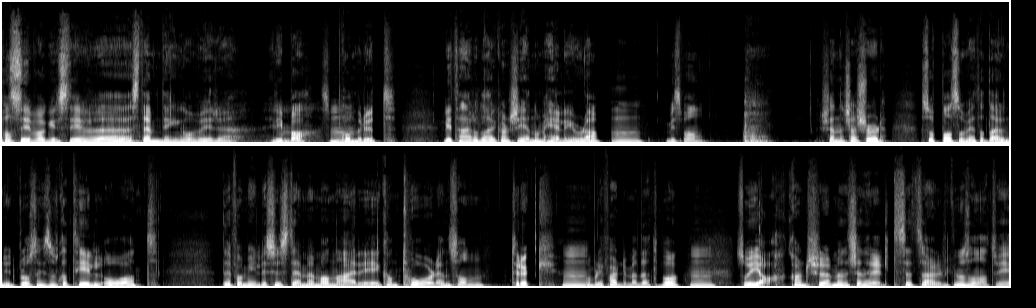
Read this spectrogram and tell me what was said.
passiv-aggressiv eh, stemning over eh, ribba som Mm. kommer ut. litt her og der, kanskje gjennom hele jula. Mm. Hvis man kjenner seg sjøl såpass og vet at det er en utblåsning som skal til, og at det familiesystemet man er i, kan tåle en sånn trøkk Mm. og bli ferdig med det etterpå. Mm. Så ja, kanskje, men generelt sett så er det vel ikke noe sånn at vi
